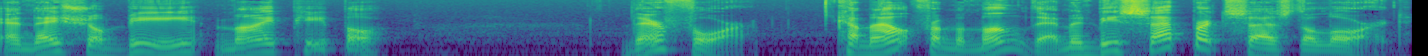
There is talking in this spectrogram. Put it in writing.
and they shall be my people. Therefore, come out from among them and be separate, says the Lord.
